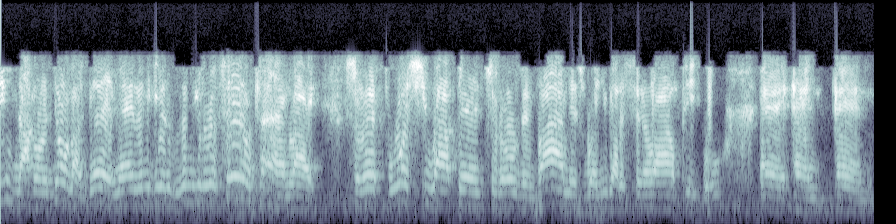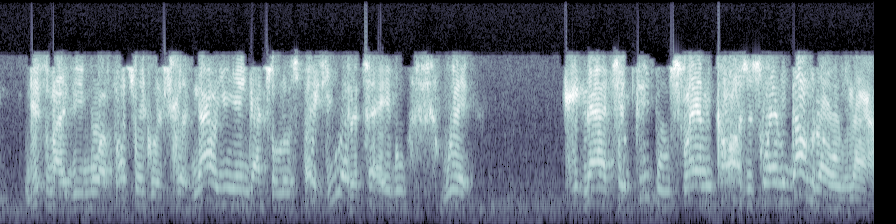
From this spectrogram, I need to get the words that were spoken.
he's not on the door like, hey man, let me get let me get a little tail time. Like so it forces you out there into those environments where you gotta sit around people and and and this might be more frustrating because now you ain't got your little space. You at a table with eight, nine, ten people slamming cars and slamming dominoes now.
